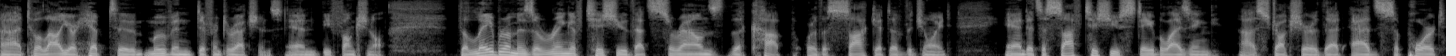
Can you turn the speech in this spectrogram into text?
uh, to allow your hip to move in different directions and be functional. The labrum is a ring of tissue that surrounds the cup or the socket of the joint. And it's a soft tissue stabilizing uh, structure that adds support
